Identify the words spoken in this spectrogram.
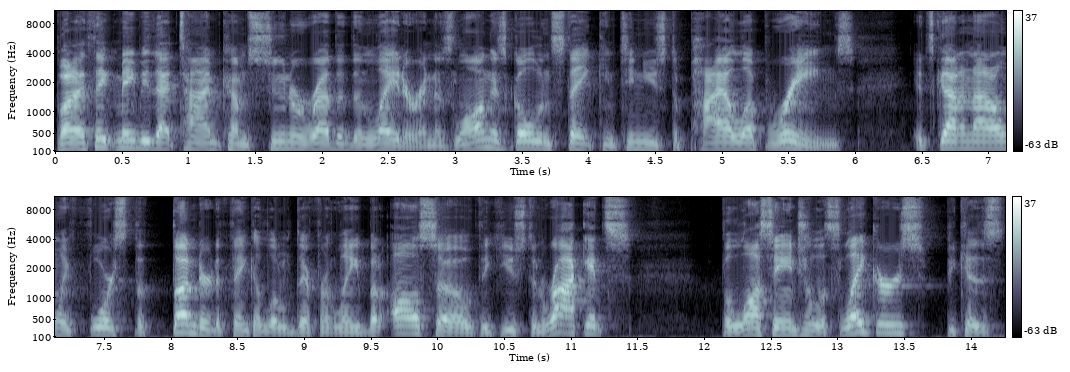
but I think maybe that time comes sooner rather than later. And as long as Golden State continues to pile up rings, it's got to not only force the Thunder to think a little differently, but also the Houston Rockets, the Los Angeles Lakers, because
